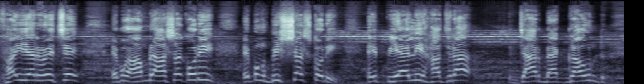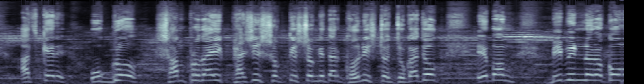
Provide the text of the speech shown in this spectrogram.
এফআইআর হয়েছে এবং আমরা আশা করি এবং বিশ্বাস করি এই পিয়ালি হাজরা যার ব্যাকগ্রাউন্ড আজকের উগ্র সাম্প্রদায়িক ফ্যাসিস্ট শক্তির সঙ্গে তার ঘনিষ্ঠ যোগাযোগ এবং বিভিন্ন রকম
